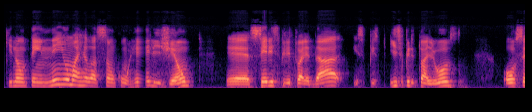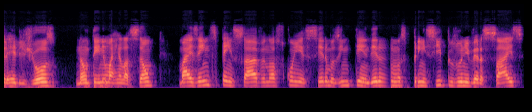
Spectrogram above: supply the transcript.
que não tem nenhuma relação com religião, é, ser espiritualidade, espiritualioso ou ser religioso não tem nenhuma relação, mas é indispensável nós conhecermos e entendermos princípios universais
